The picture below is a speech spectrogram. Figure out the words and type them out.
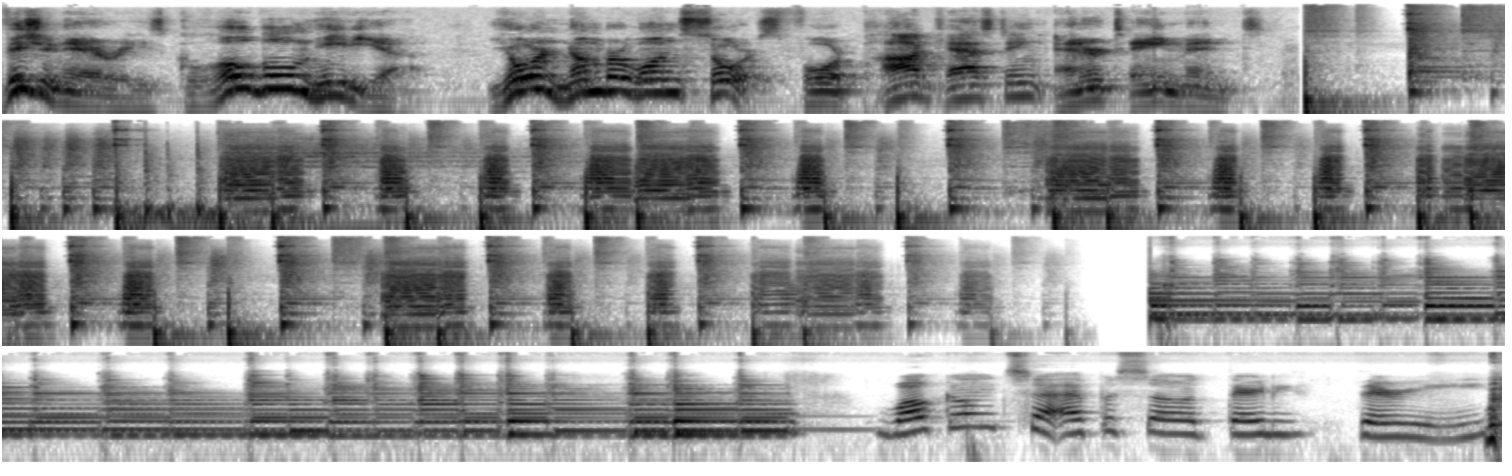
Visionaries Global Media, your number one source for podcasting entertainment. Welcome to episode 33. Why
